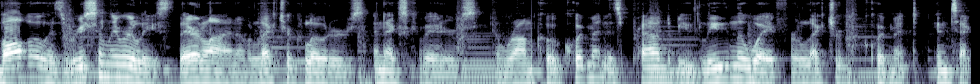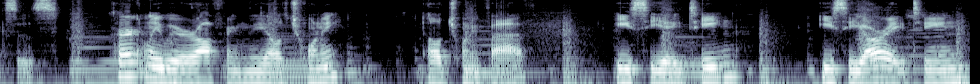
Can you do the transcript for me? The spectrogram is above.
Volvo has recently released their line of electric loaders and excavators, and Romco Equipment is proud to be leading the way for electric equipment in Texas. Currently, we are offering the L20, L25, EC18, ECR18,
